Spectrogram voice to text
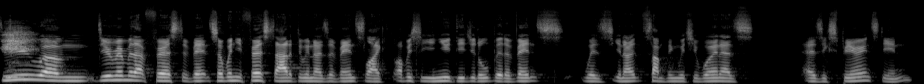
do you um do you remember that first event? So when you first started doing those events, like obviously you knew digital, but events was you know something which you weren't as as experienced in.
